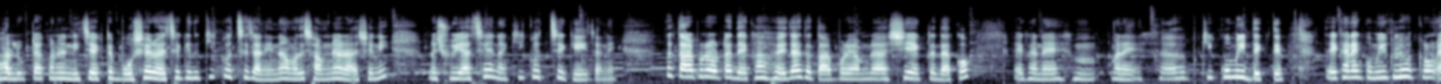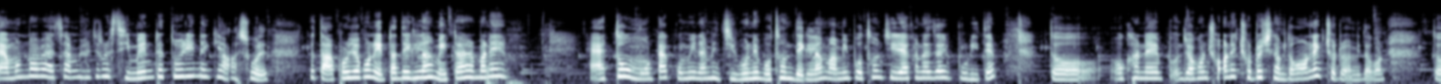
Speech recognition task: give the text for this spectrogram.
ভাল্লুকটা ওখানে নিচে একটা বসে রয়েছে, কিন্তু কি করছে জানি না, আমাদের সামনে আর আসেনি। মানে শুয়ে আছে না কি করছে কে জানে। তো তারপরে ওটা দেখা হয়ে যায়, তো তারপরে আমরা আসি একটা দেখো, এখানে মানে কি কুমির দেখতে। তো এখানে কুমিরগুলো এমনভাবে আছে, আমি হচ্ছে সিমেন্টের তৈরি নাকি আসল? তো তারপর যখন এটা দেখলাম, এটার মানে এত মোটা কুমির আমি জীবনে প্রথম দেখলাম। আমি প্রথম চিড়িয়াখানা যাই পুরীতে। তো ওখানে যখন অনেক ছোট ছিলাম তখন, অনেক ছোট আমি তখন। তো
